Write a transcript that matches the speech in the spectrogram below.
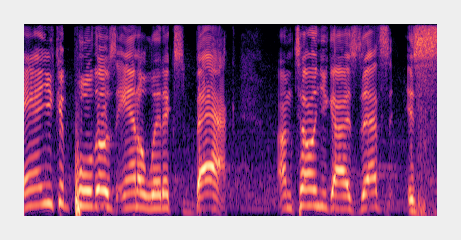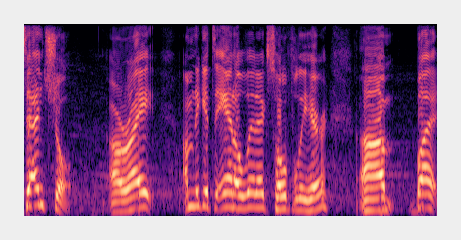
And you can pull those analytics back. I'm telling you guys, that's essential, all right? I'm gonna get to analytics hopefully here. Um, but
